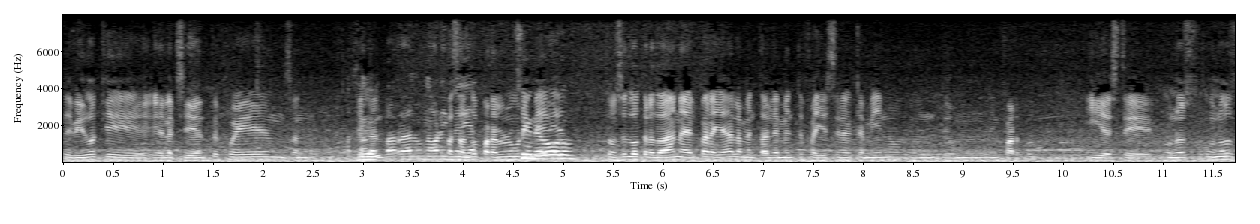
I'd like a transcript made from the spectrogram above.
debido a que el accidente fue en San, llegando- Parral una hora y pasando media. Parral una hora Sí, y en el media. oro. Entonces lo trasladan a él para allá. Lamentablemente fallece en el camino de un, infarto. Y este, unos, unos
